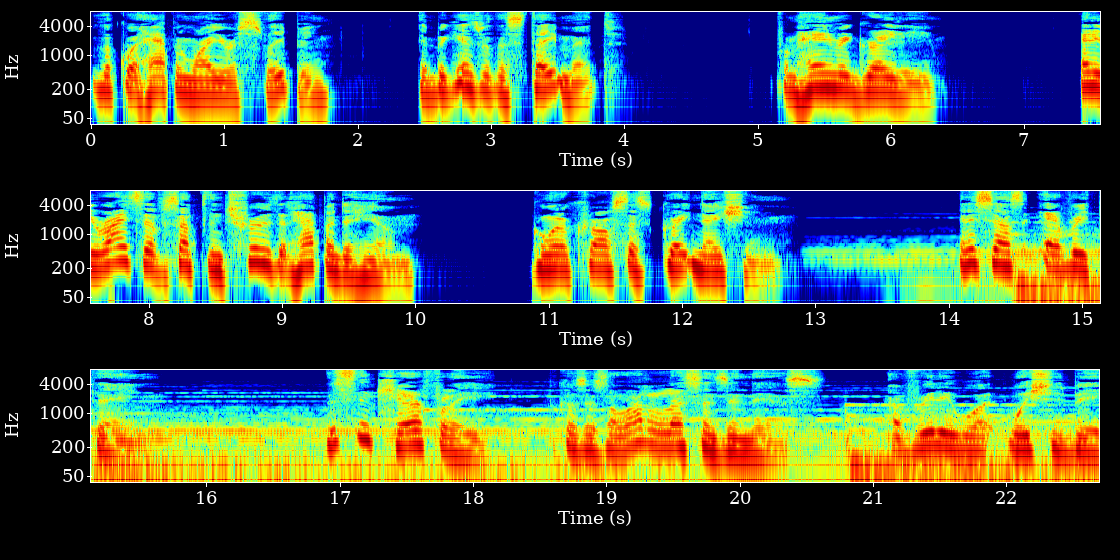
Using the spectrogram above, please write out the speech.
Look What Happened While You Were Sleeping, it begins with a statement from Henry Grady. And he writes of something true that happened to him going across this great nation. And it says everything. Listen carefully because there's a lot of lessons in this of really what we should be.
